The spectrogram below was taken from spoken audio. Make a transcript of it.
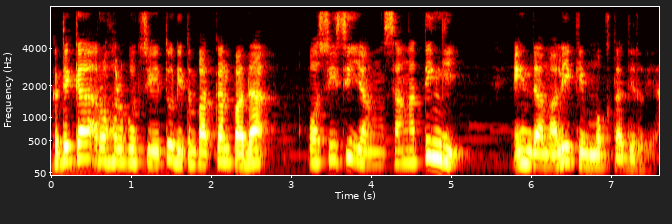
Ketika Rohul Qudsi itu ditempatkan pada posisi yang sangat tinggi, inda malikim muqtadir ya.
